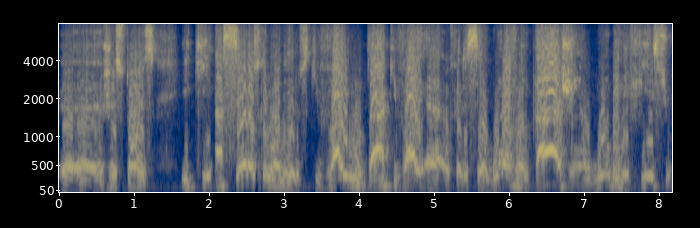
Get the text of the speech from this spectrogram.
é, gestões e que acena aos caminhoneiros que vai mudar, que vai é, oferecer alguma vantagem, algum benefício,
